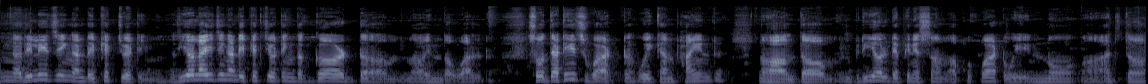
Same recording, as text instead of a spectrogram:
releasing and effectuating, realizing and effectuating the God um, uh, in the world. So that is what we can find uh, the real definition of what we know uh, as the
